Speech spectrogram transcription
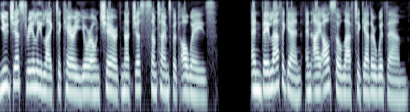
You just really like to carry your own chair, not just sometimes but always. And they laugh again, and I also laugh together with them.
